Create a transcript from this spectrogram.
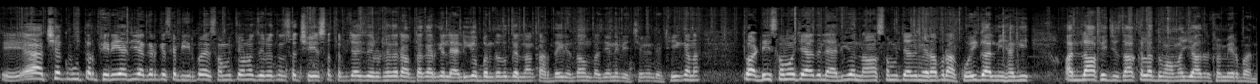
ਤੇ ਇਹ ਅੱਛੇ ਕਬੂਤਰ ਫਿਰੇ ਆ ਜੀ, ਅਗਰ ਕਿਸੇ ਵੀਰ ਭਰਾ ਸਮਝ ਆਉਣਾ 0306 750 ਦਾ ਰਾਬਤਾ ਕਰਕੇ ਲੈ ਲਿਓ। ਬੰਦਾ ਤਾਂ ਗੱਲਾਂ ਕਰਦਾ ਹੀ ਰਹਿੰਦਾ ਹੁੰਦਾ, ਜਿਹਨੇ ਵੇਚੇ ਹੁੰਦੇ, ਠੀਕ ਹੈ ਨਾ? ਤੁਹਾਡੀ ਸਮਝ ਆਇਆ ਤੇ ਲੈ ਲਿਓ, ਨਾ ਸਮਝ ਆਇਆ ਤੇ ਮੇਰਾ ਭਰਾ ਕੋਈ ਗੱਲ ਨਹੀਂ ਹੈਗੀ। ਅੱਲਾ ਹਾਫਿਜ਼ ਜਜ਼ਾਕੱਲਾ ਦੁਆਵਾਂ ਯਾਦ ਰੱਖੋ, ਮਿਹਰਬਾਨੀ।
